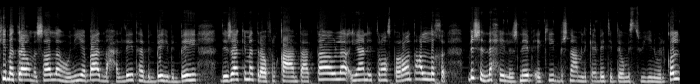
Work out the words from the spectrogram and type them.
كيما تراو ما شاء الله هونية بعد ما حليتها بالباهي بالباهي. déjà كيما تراو في القاعة نتاع الطاولة يعني transparente على الآخر. باش نحي الجناب أكيد باش نعمل الكعبات يبداو مستويين والكل.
